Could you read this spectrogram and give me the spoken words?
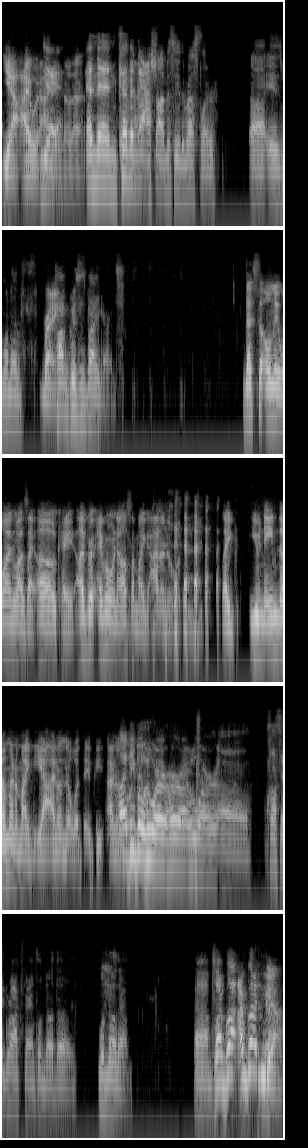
Yeah, I would. I Yeah, didn't know that. and then Kevin I- Nash, obviously the wrestler, uh, is one of Right. Tom Cruise's bodyguards. That's the only one where I was like, oh okay. Every, everyone else, I'm like, I don't know what. like you name them, and I'm like, yeah, I don't know what they. pe- I don't A know. lot of people who are, like. who are who are uh, classic rock fans will know the will know them. Um, so I'm glad I'm glad you Yeah.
